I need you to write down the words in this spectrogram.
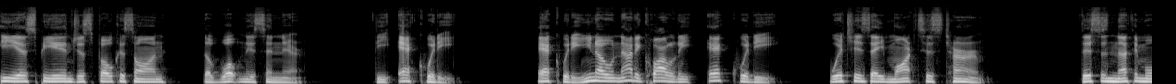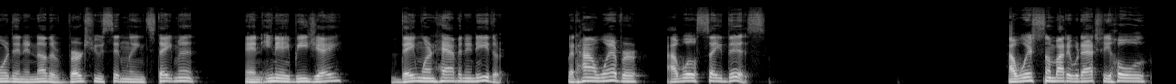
ESPN just focus on the wokeness in there, the equity, equity. You know, not equality, equity, which is a Marxist term. This is nothing more than another virtue signaling statement, and NABJ, they weren't having it either. But however, I will say this. I wish somebody would actually hold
